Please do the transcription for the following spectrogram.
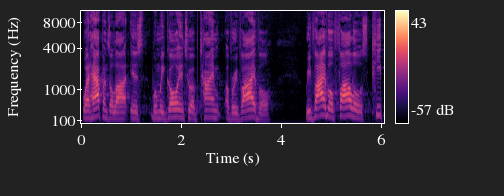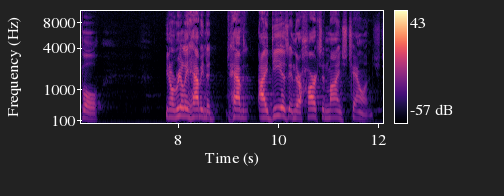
what happens a lot is when we go into a time of revival, revival follows people you know, really having to have ideas in their hearts and minds challenged,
